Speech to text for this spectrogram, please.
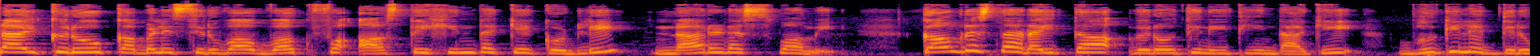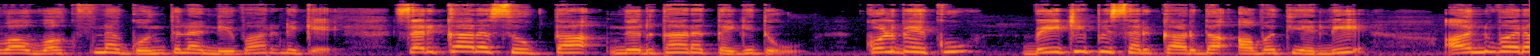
ನಾಯಕರು ಕಬಳಿಸಿರುವ ವಕ್ಫ್ ಆಸ್ತಿ ಹಿಂದಕ್ಕೆ ಕೊಡ್ಲಿ ನಾರಾಯಣಸ್ವಾಮಿ. ಕಾಂಗ್ರೆಸ್ನ ರೈತ ವಿರೋಧಿ ನೀತಿಯಿಂದಾಗಿ ಭುಗಿಲೆದ್ದಿರುವ ವಕ್ಫ್ನ ಗೊಂದಲ ನಿವಾರಣೆಗೆ ಸರ್ಕಾರ ಸೂಕ್ತ ನಿರ್ಧಾರ ತೆಗೆದು ಕೊಳ್ಬೇಕು ಬಿಜೆಪಿ ಸರ್ಕಾರದ ಅವಧಿಯಲ್ಲಿ ಅನ್ವರ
